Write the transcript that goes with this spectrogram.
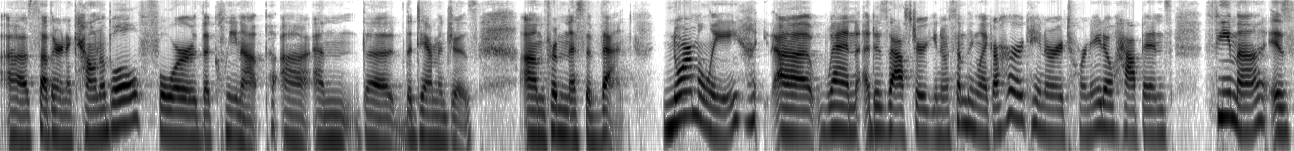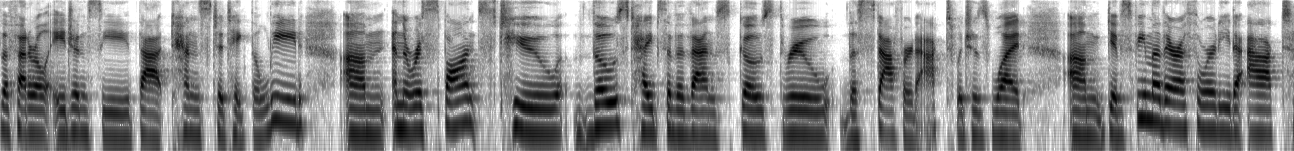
uh, Southern accountable for the cleanup uh, and the the damages um, from this event. Normally uh, when a disaster you know something like a hurricane or a tornado happens fema is the federal agency that tends to take the lead um, and the response to those types of events goes through the stafford act which is what um, gives fema their authority to act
